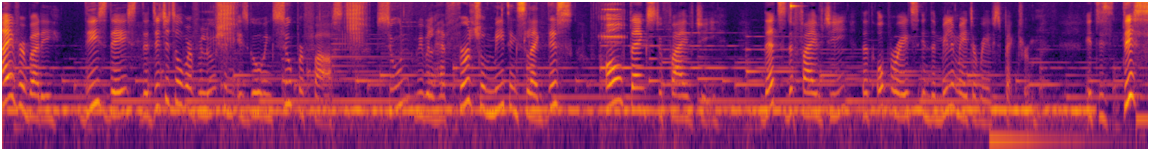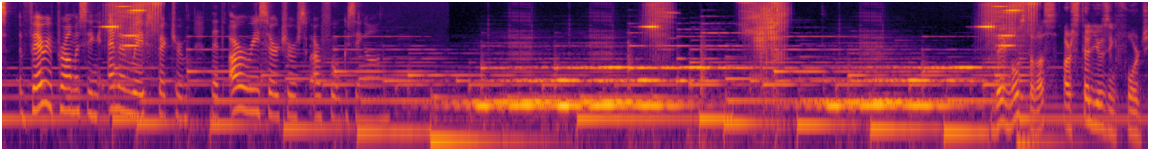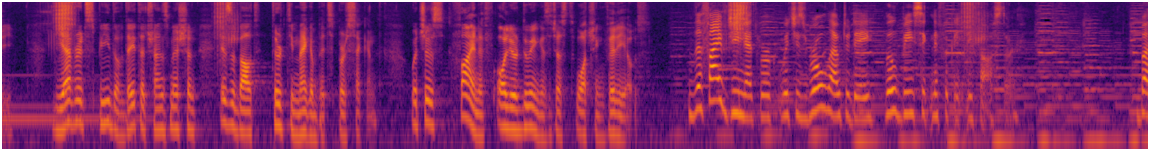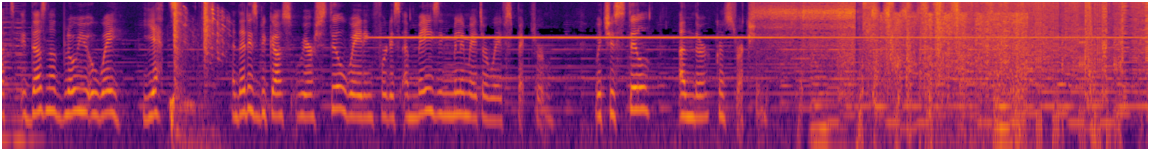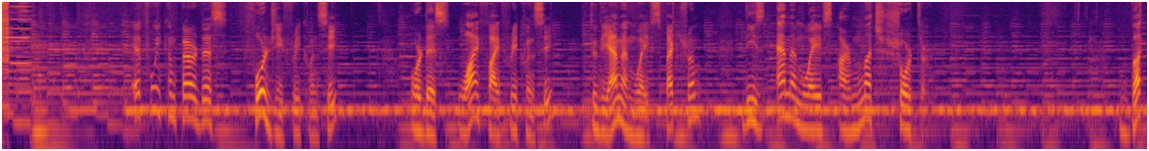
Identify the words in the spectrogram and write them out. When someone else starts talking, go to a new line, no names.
Hi everybody! These days the digital revolution is going super fast. Soon we will have virtual meetings like this, all thanks to 5G. That's the 5G that operates in the millimeter wave spectrum. It is this very promising MM wave spectrum that our researchers are focusing on.
Today most of us are still using 4G. The average speed of data transmission is about 30 megabits per second, which is fine if all you're doing is just watching videos.
The 5G network, which is rolled out today, will be significantly faster. But it does not blow you away, yet. And that is because we are still waiting for this amazing millimeter wave spectrum, which is still under construction.
If we compare this 4G frequency or this Wi-Fi frequency to the MM wave spectrum, these MM waves are much shorter. But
